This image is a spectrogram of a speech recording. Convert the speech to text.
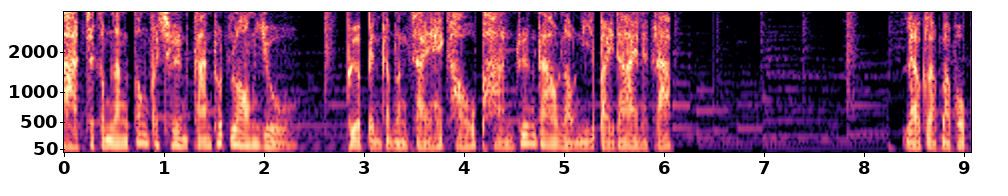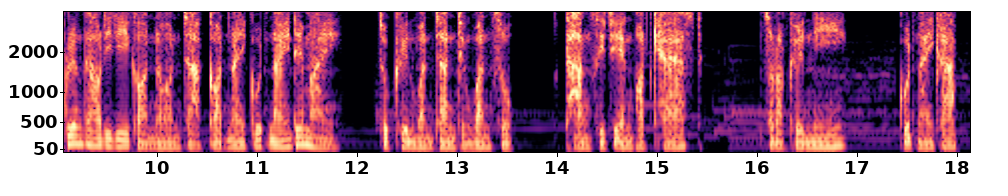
อาจจะกำลังต้องเผชิญการทดลองอยู่ เพื่อเป็นกำลังใจให้เขาผ่านเรื่องราวเหล่านี้ไปได้นะครับ แล้วกลับมาพบเรื่องราวดีๆ ก่อนนอนจากก o d Night Good Night ได้ใหม่ ทุกคืนวันจันทร์ถึงวันศุกร์ทาง CGN Podcast สำหรับคืนนี้ Good Night ครับ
